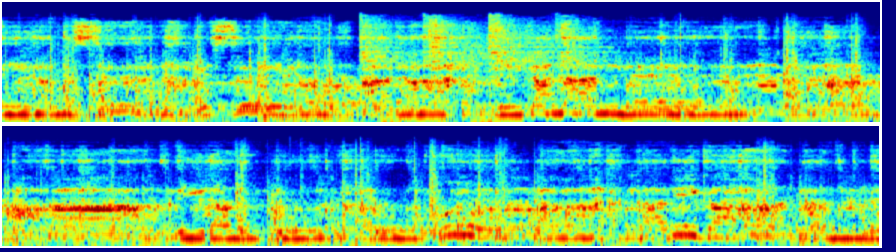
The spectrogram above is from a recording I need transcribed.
아리아리랑 쓰리쓰리랑 아라리가 났네. 아리랑 우우우 아라리가 났네.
